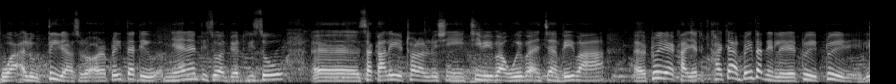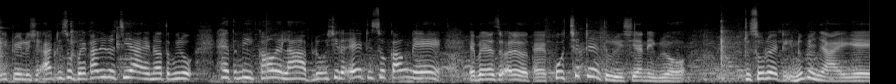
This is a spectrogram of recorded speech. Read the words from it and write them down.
ကိုကအဲ့လိုသိတာဆိုတော့ပြိသက်တွေကိုအများနဲ့ဒီဆိုကပြောဒီဆိုအဲဇက်ကားလေးတွေထွက်လာလို့ရှိရင်ကြည်ပေးပါဝေးပါအကြံပေးပါအဲတွေ့တဲ့ခါကျခါကျပြိသက်တွေလည်းတွေ့တွေ့တယ်လေတွေ့လို့ရှိရင်အာဒီဆိုဘယ်ကားလေးတော့ကြည့်ရရင်နော်သမီးတို့ဟဲ့သမီးကောင်းရဲ့လားဘလို့ရှိလဲအဲဒီဆိုကောင်းတယ်အဲဘယ်လဲဆိုအဲ့လိုအဲကိုချစ်တဲ့သူတွေရှိကနေပြီးတော့ ဒီဆိုတဲ့ဒီအမှုပညာရဲ့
